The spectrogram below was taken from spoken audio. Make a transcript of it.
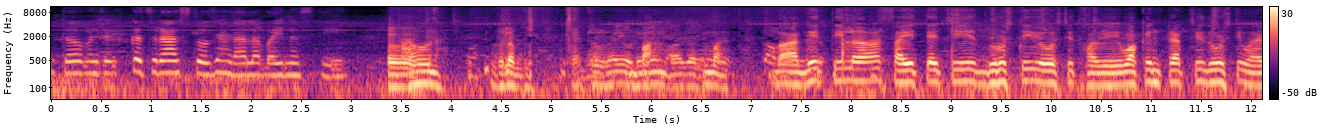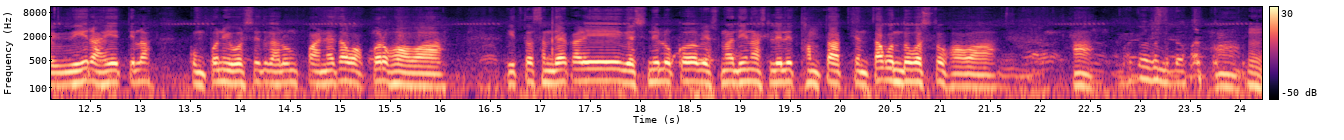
इथं म्हणजे कचरा असतो झाडाला बाई नसते. हो ना. बा- बागेतील साहित्याची दुरुस्ती व्यवस्थित व्हावी वॉकिंग ट्रॅकची दुरुस्ती व्हावी विहीर आहे तिला कुंपण व्यवस्थित घालून पाण्याचा वापर व्हावा. इथं संध्याकाळी व्यसनी लोक व्यसनाधीन असलेले थांबतात त्यांचा बंदोबस्त व्हावा. हां. हां. हं.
